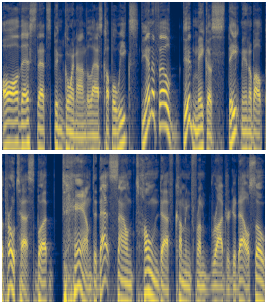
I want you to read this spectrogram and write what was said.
all this that's been going on the last couple weeks, the NFL did make a statement about the protests, but damn, did that sound tone deaf coming from Roger Goodell. So,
